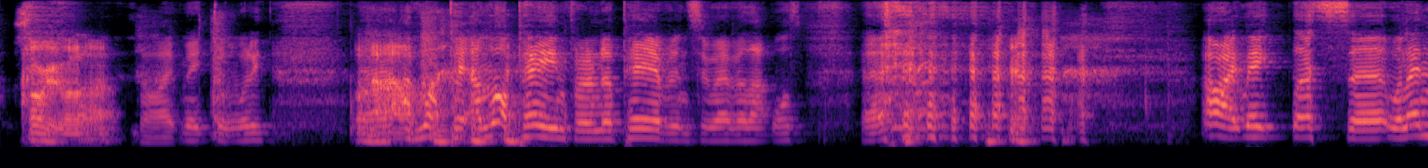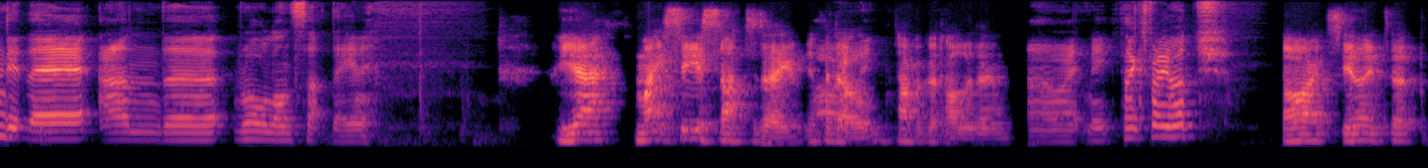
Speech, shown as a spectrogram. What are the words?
Sorry about that. All right, mate, don't worry. Uh. I'm not. Pay- I'm not paying for an appearance, whoever that was. Uh, all right, mate. Let's. Uh, we'll end it there and uh, roll on Saturday. Innit? Yeah, might see you Saturday. If I All right, don't, have a good holiday. All right, mate. Thanks very much. All right, see you later.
